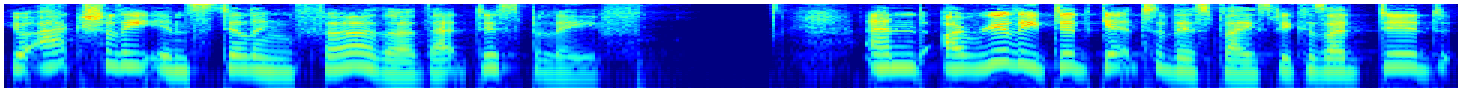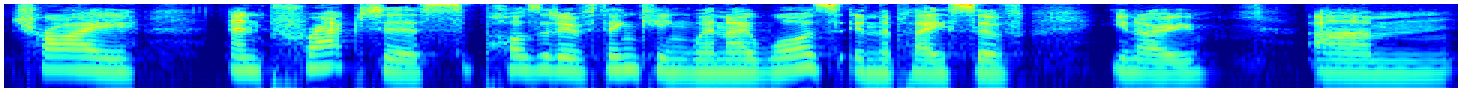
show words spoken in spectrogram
you're actually instilling further that disbelief. And I really did get to this place because I did try and practice positive thinking when I was in the place of, you know, um,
